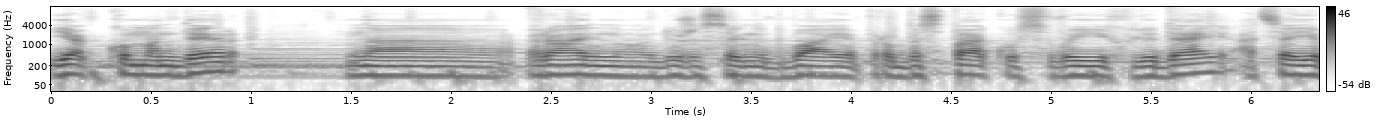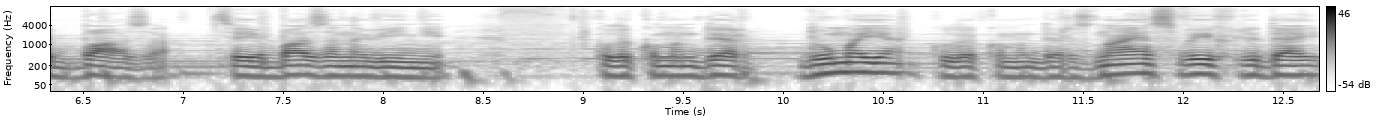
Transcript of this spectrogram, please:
як командир на реально дуже сильно дбає про безпеку своїх людей, а це є база. Це є база на війні. Коли командир думає, коли командир знає своїх людей,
